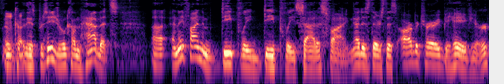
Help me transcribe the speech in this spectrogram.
Mm-hmm. these procedures become habits, uh, and they find them deeply, deeply satisfying. That is, there's this arbitrary behavior,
